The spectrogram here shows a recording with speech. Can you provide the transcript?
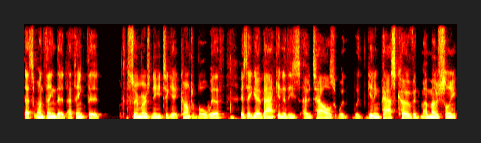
that's one thing that I think that consumers need to get comfortable with as they go back into these hotels with with getting past COVID emotionally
